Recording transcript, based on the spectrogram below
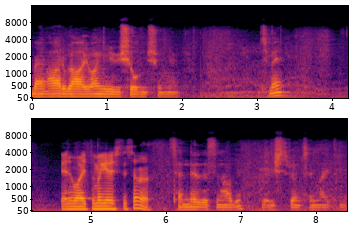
Ben harbi hayvan gibi bir şey olmuşum ya. Kime? Benim item'ı geliştirsene. Sen neredesin abi? Geliştiriyorum senin item'ı.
